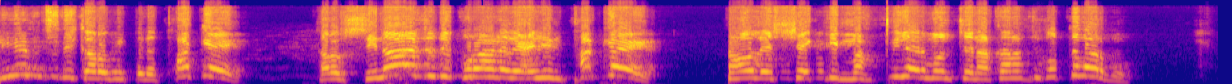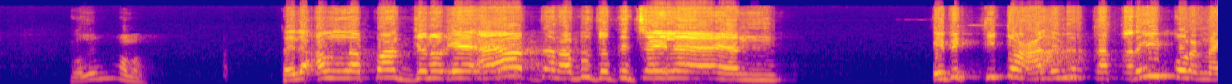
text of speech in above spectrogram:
ইলম যদি কারও ভিতরে থাকে, কারও সিনায় যদি কোরআনের ইলম থাকে, তাহলে সে কি মাহফিলের মঞ্চে নাচানাচি করতে পারব? বলেন না তাহলে আল্লাহ পাক যেন এই আয়াত দ্বারা বুঝাতে চাইলেন এই ব্যক্তি তো আলেমের কাতারেই পড়ে না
